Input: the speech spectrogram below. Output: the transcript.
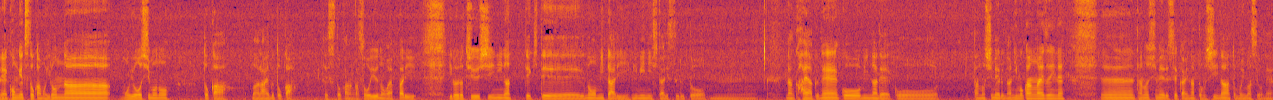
ね今月とかもいろんな催し物とか、まあ、ライブとかフェスとかなんかそういうのがやっぱりいろいろ中止になってきてるのを見たり耳にしたりするとうんなんか早くねこうみんなでこう楽しめる何も考えずにね、えー、楽しめる世界になってほしいなと思いますよね。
